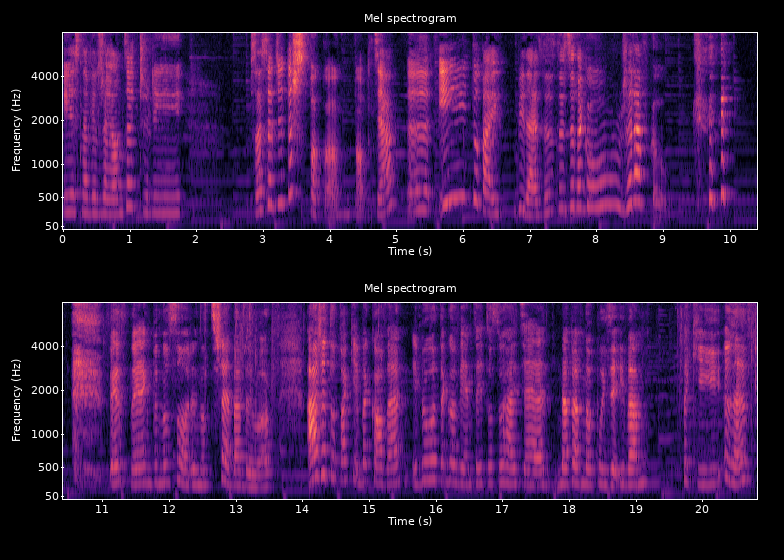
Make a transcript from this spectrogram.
i jest nawilżające, czyli w zasadzie też spoko opcja. E, I tutaj widać, że jesteście taką żerawką. Więc no jakby no sorry, no trzeba było. A że to takie bekowe i było tego więcej, to słuchajcie, na pewno pójdzie i wam taki lew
